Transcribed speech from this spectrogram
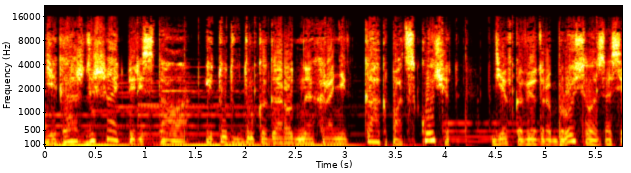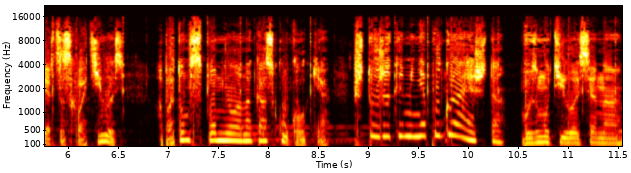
Яга аж дышать перестала. И тут вдруг огородный охранник как подскочит. Девка ведра бросилась, за сердце схватилась, а потом вспомнила наказ куколки. «Что же ты меня пугаешь-то?» Возмутилась она.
